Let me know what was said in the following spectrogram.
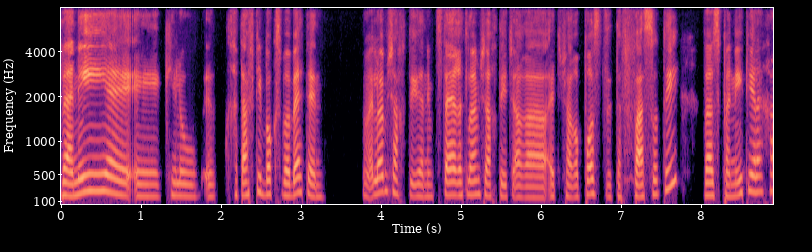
ואני אה, אה, כאילו חטפתי בוקס בבטן. לא המשכתי, אני מצטערת, לא המשכתי את שאר, את שאר הפוסט, זה תפס אותי, ואז פניתי אליך,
